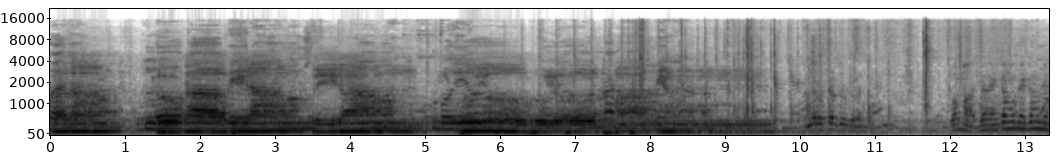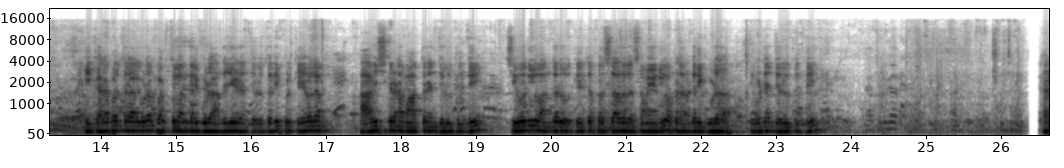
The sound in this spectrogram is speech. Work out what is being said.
సర్వసంపదాం లోకాభిరామం శ్రీరామం భూయో భూయో నమామ్యం ఈ కరపత్రాలు కూడా భక్తులందరికీ కూడా అందజేయడం జరుగుతుంది. ఇప్పుడు కేవలం ఆవిష్కరణ మాత్రం జరుగుతుంది. చివరిలో అందరూ తీర్థప్రసాదాల సమయంలో అక్కడ అందరికీ కూడా ఇవ్వటం జరుగుతుంది హర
